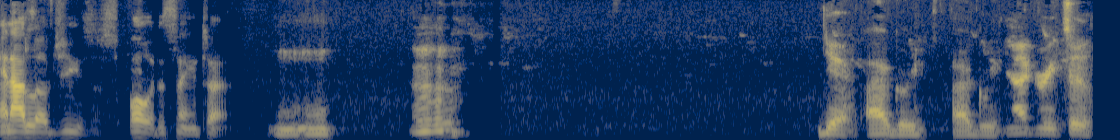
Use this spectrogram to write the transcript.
and I love Jesus all at the same time. Mm-hmm. Mm-hmm. Yeah, I agree. I agree. I agree too.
